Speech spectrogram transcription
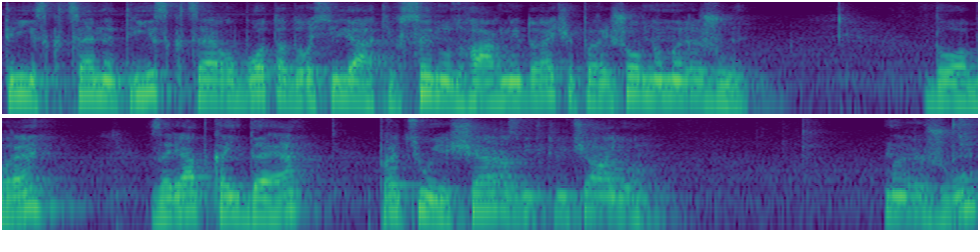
Тріск це не тріск, це робота дросіляків. Синус гарний, до речі, перейшов на мережу. Добре. Зарядка йде. Працює. Ще раз відключаю мережу.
